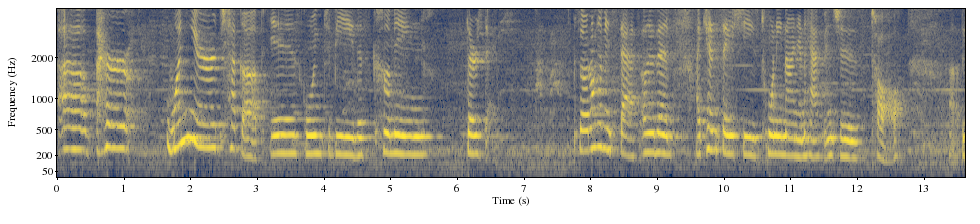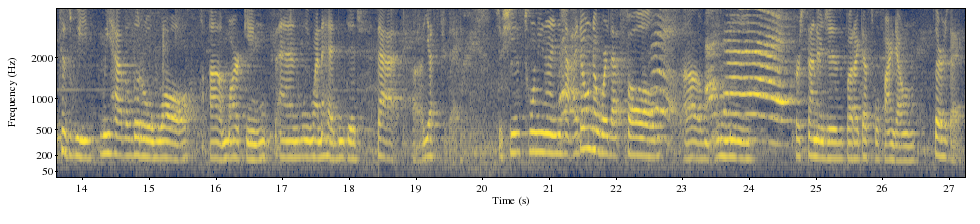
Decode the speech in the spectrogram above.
Uh, her one year checkup is going to be this coming Thursday. So I don't have any stats other than I can say she's 29 and a half inches tall uh, because we, we have a little wall uh, markings and we went ahead and did that uh, yesterday. So she is 29 and a half. I don't know where that falls um, in the percentages, but I guess we'll find out on Thursday.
